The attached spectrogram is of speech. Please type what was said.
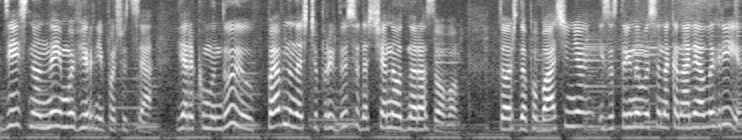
Дійсно неймовірні почуття. Я рекомендую, впевнена, що прийду сюди ще неодноразово. Тож до побачення і зустрінемося на каналі Алегрія.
